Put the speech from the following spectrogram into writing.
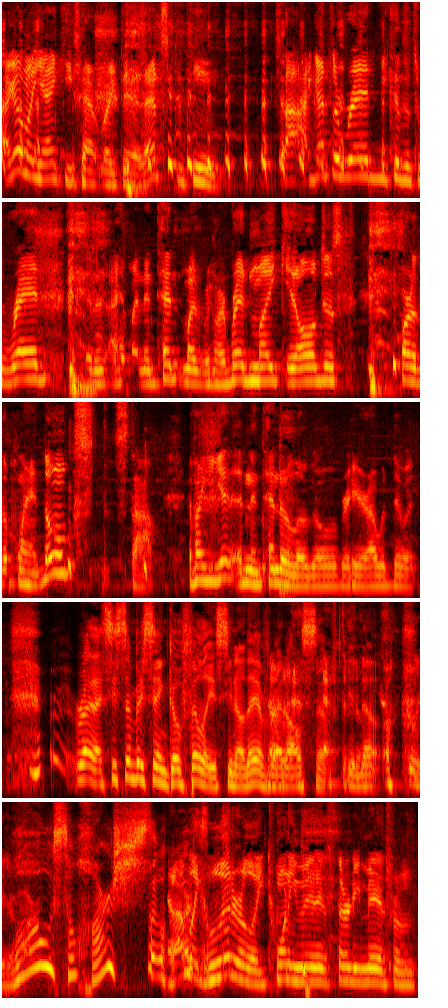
I got my Yankees hat right there. That's the team. I got the red because it's red, and I have my Nintendo, my, my red mic. It all just part of the plan. Don't stop. If I could get a Nintendo logo over here, I would do it. right. I see somebody saying "Go Phillies." You know they have No, red F- also. F you know. Phillies. Whoa, so harsh. So And I'm like literally 20 minutes, 30 minutes from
